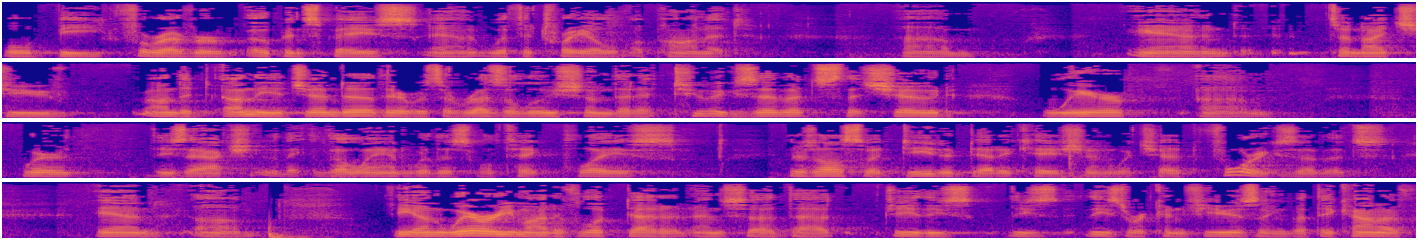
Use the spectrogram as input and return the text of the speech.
will be forever open space and with a trail upon it. Um, And tonight you, on the, on the agenda, there was a resolution that had two exhibits that showed where, um, where these action, the- the land where this will take place. There's also a deed of dedication, which had four exhibits. And um, the unwary might have looked at it and said that, gee, these, these, these were confusing, but they kind of,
